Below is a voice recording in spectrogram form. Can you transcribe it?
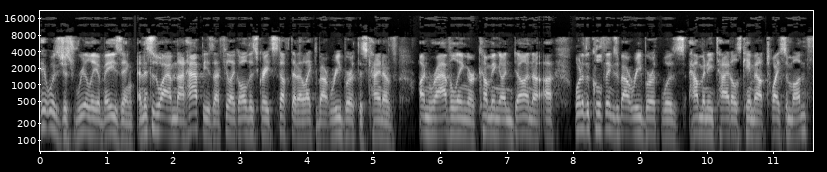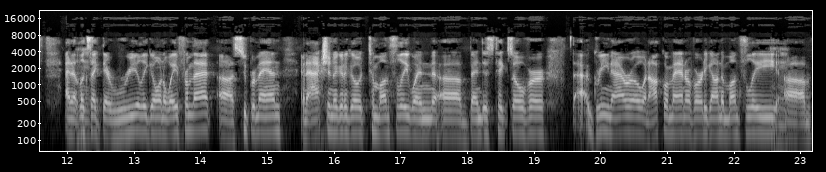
it was just really amazing. And this is why I'm not happy is I feel like all this great stuff that I liked about Rebirth is kind of unraveling or coming undone. Uh, uh, one of the cool things about Rebirth was how many titles came out twice a month. And it mm-hmm. looks like they're really going away from that. Uh, Superman and Action are going to go to monthly when, uh, Bendis takes over. Uh, Green Arrow and Aquaman have already gone to monthly. Mm-hmm. Um,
